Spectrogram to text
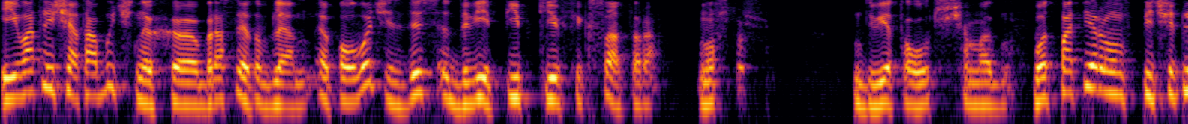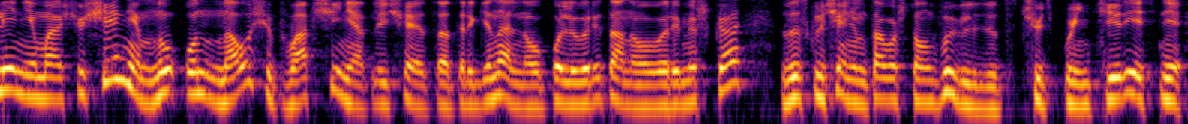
И в отличие от обычных э, браслетов для Apple Watch, здесь две пипки фиксатора. Ну что ж, Две-то лучше, чем одна. Вот по первым впечатлениям и ощущениям, ну, он на ощупь вообще не отличается от оригинального поливуретанового ремешка, за исключением того, что он выглядит чуть поинтереснее,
